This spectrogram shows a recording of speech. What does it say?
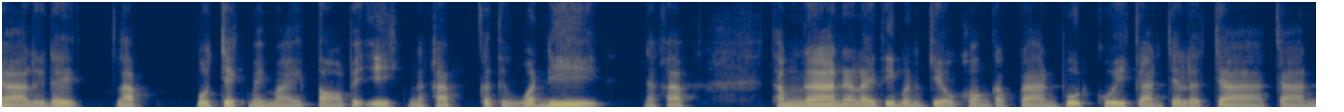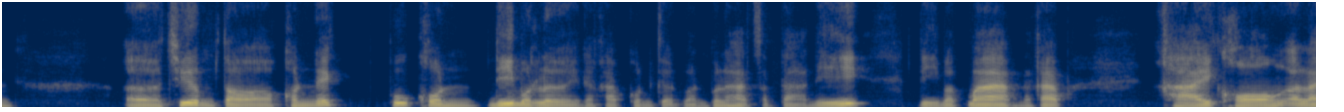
ญาหรือได้รับ โปรเจกต์ใหม่ ๆ ต่อไปอีกนะครับ ก็ถือว่าดีนะครับทำงานอะไรที่มันเกี่ยวข้องกับการพูดคุยการเจรจาการเเชื่อมต่อ connect ผู้คนดีหมดเลยนะครับ คนเกิดวันพฤหัสสัปดาห์นี้ดีมากๆนะครับ ขายของอะไร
